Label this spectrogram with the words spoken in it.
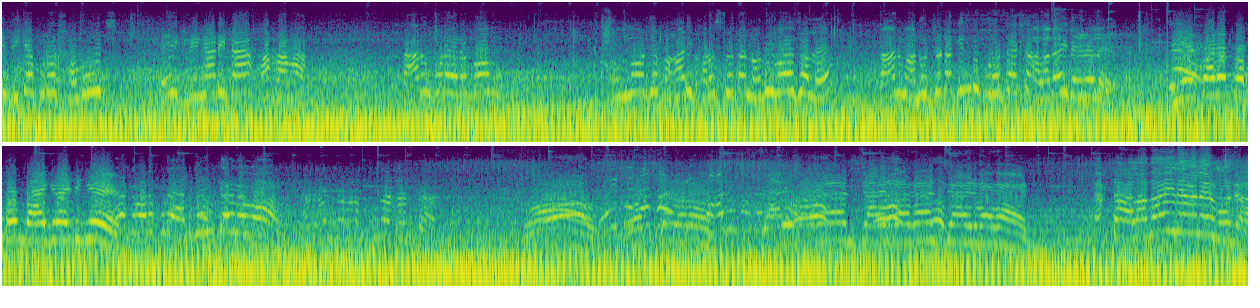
চারিদিকে পুরো সবুজ এই গ্রিনারিটা আহা হা তার উপরে এরকম সুন্দর যে পাহাড়ি খরস্রোতা নদী বয়ে চলে তার মাধুর্যটা কিন্তু পুরোটা একটা আলাদাই লেভেলের বিয়ের পরে প্রথম বাইক রাইডিং এ। একেবারে পুরো অ্যাডভেঞ্চার ব্যাপার। বাগান চায়ের বাগান চায়ের বাগান একটা আলাদাই লেভেলের মজা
